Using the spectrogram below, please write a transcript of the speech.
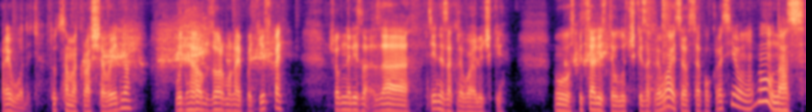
приводити. Тут саме краще видно. Буде обзор, можна й потіскати, щоб не лізла. За ці не закриваю лючки. У спеціалісти лучки закриваються, все по-красивому. Ну, у нас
